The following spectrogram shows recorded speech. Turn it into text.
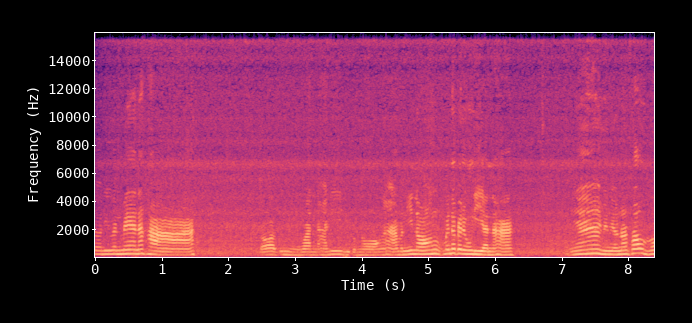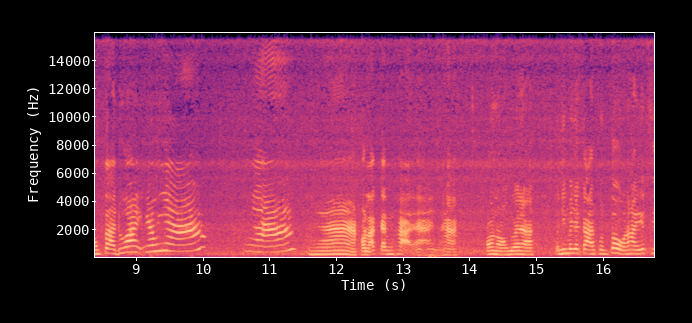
สวัสดีวันแม่นะคะ ก็เป็นหนึ่งวันนะคะที่อยู่กับน้องนะคะ วันนี้น้องไม่ได้ไปโรงเรียนนะคะเนี่ยมีเมียวนอนเฝ้าน้องตาด้วยเมียวเมียวเมียวเนี่ยเขารักกันค่ะอะคะพ่อน้องด้วยนะคะวันนี้บรรยากาศฝนตกนะคะ FC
